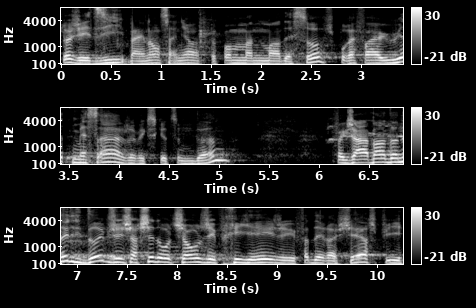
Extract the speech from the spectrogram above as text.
Là, j'ai dit, ben non, Seigneur, tu peux pas me demander ça. Je pourrais faire huit messages avec ce que tu me donnes. Fait que j'ai abandonné l'idée, puis j'ai cherché d'autres choses, j'ai prié, j'ai fait des recherches, puis,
